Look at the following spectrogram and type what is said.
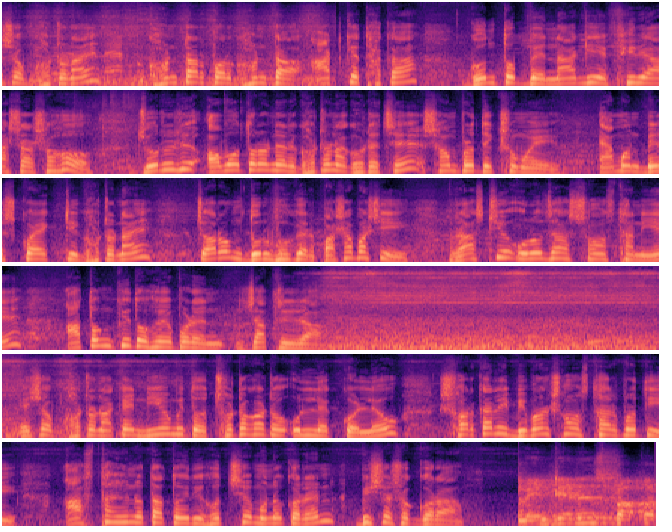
এসব ঘটনায় ঘণ্টার পর ঘণ্টা আটকে থাকা, গন্তব্যে না গিয়ে ফিরে আসা সহ জরুরি অবতরণের ঘটনা ঘটেছে সাম্প্রতিক সময়ে। এমন বেশ কয়েকটি ঘটনায় চরম দুর্ভোগের পাশাপাশি রাষ্ট্রীয় উড়োজাহাজ সংস্থা নিয়ে আতঙ্কিত হয়ে পড়েন যাত্রীরা। এসব ঘটনাকে নিয়মিত ছোটখাটো উল্লেখ করলেও সরকারি বিমান সংস্থার প্রতি আস্থাহীনতা তৈরি হচ্ছে মনে করেন বিশেষজ্ঞরা। মেনটেনেন্স প্রপার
